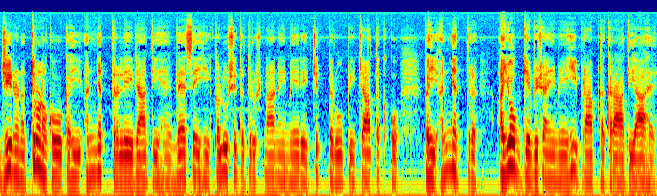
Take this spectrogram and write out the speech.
जीर्ण तृण को कहीं अन्यत्र ले जाती है, वैसे ही कलुषित तृष्णा ने मेरे चित्त रूपी चातक को कहीं अन्यत्र अयोग्य विषय में ही प्राप्त करा दिया है।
